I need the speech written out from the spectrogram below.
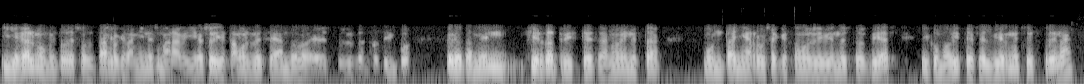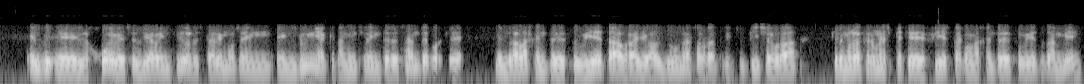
llega el momento de soltarlo, que también es maravilloso y estamos deseándolo, ¿eh? Después de tanto tiempo, pero también cierta tristeza, ¿no? En esta montaña rusa que estamos viviendo estos días y como dices, el viernes se estrena, el, el jueves, el día 22, estaremos en, en que también será interesante porque vendrá la gente de Zubieta, habrá Yoaldunas, habrá Triquitish, habrá... queremos hacer una especie de fiesta con la gente de Zubieta también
